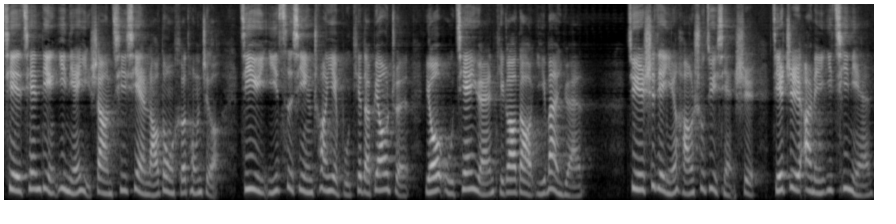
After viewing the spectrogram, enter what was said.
且签订一年以上期限劳动合同者，给予一次性创业补贴的标准由五千元提高到一万元。据世界银行数据显示，截至二零一七年，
